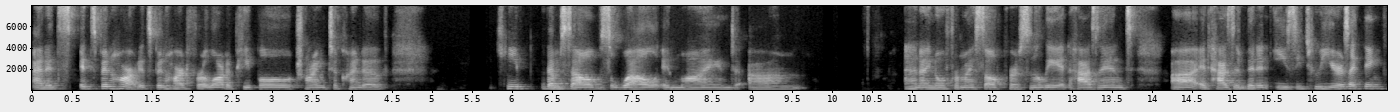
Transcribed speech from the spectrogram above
and it's it's been hard. It's been hard for a lot of people trying to kind of keep themselves well in mind. Um, and I know for myself personally, it hasn't uh, it hasn't been an easy two years. I think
